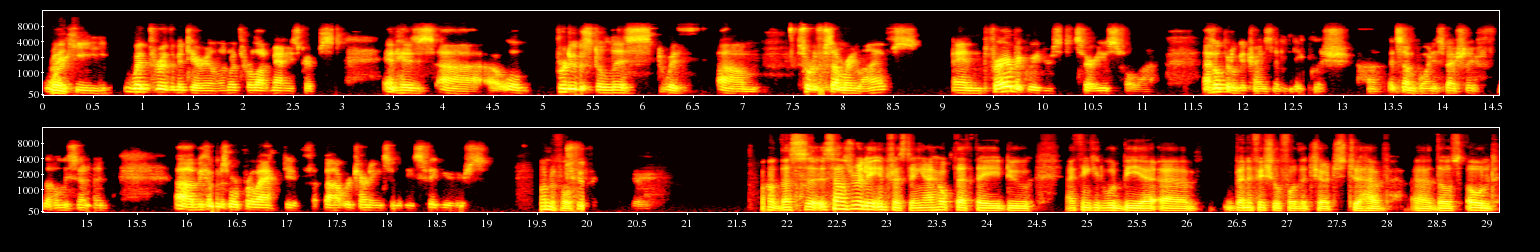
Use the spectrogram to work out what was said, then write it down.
where Right. he went through the material and went through a lot of manuscripts and has uh, well produced a list with um, sort of summary lives. And for Arabic readers, it's very useful. Uh, I hope it'll get translated into English uh, at some point, especially if the Holy Synod uh, becomes more proactive about returning some of these figures. Wonderful. to- Well, that's uh, it sounds really interesting. I hope that they do. I think it would be uh, uh, beneficial for the church to have uh, those old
